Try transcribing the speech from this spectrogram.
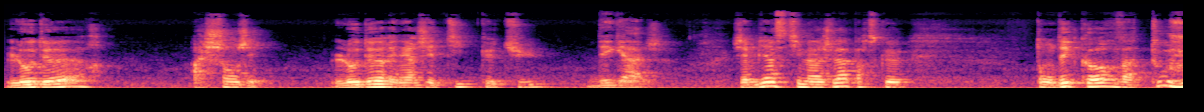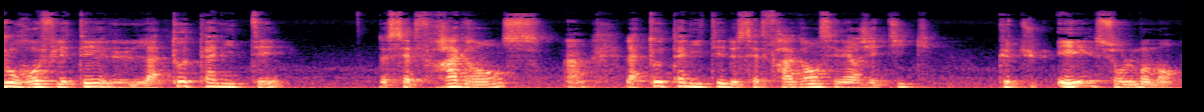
l'odeur a changé, l'odeur énergétique que tu dégages. J'aime bien cette image-là parce que ton décor va toujours refléter la totalité de cette fragrance Hein, la totalité de cette fragrance énergétique que tu es sur le moment.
